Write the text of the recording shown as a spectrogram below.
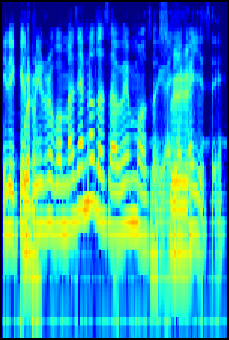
y de que Bueno. el PRI robó más, ya nos la sabemos. Oiga, Sí. ya cállese.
